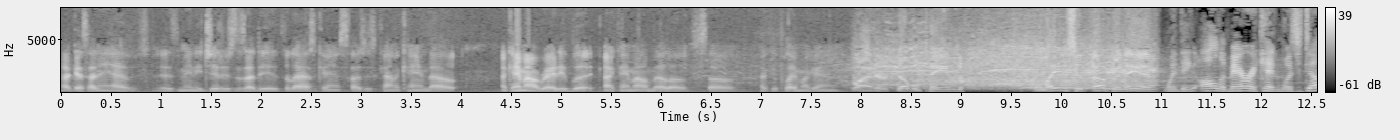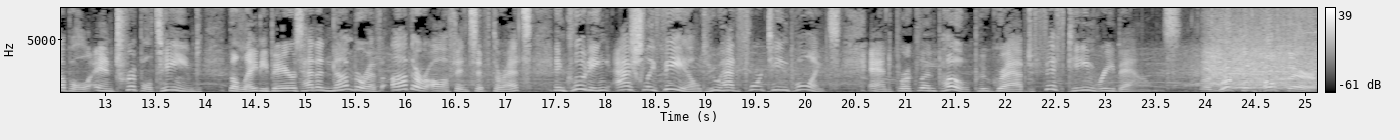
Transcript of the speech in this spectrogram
I guess I didn't have as many jitters as I did the last game, so I just kind of came out. I came out ready, but I came out mellow, so I could play my game. Griner double teamed, lays it up and in. When the All American was double and triple teamed, the Lady Bears had a number of other offensive threats, including Ashley Field, who had 14 points, and Brooklyn Pope, who grabbed 15 rebounds. Good Brooklyn Pope there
